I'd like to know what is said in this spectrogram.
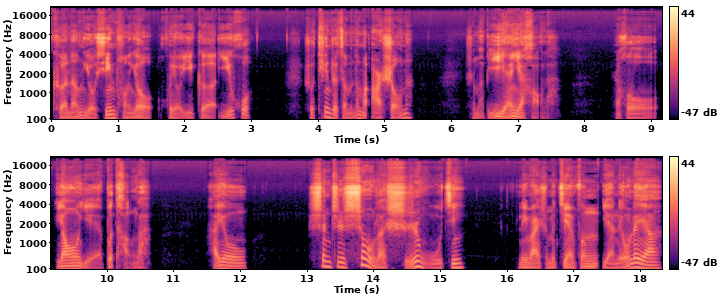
可能有新朋友会有一个疑惑，说听着怎么那么耳熟呢？什么鼻炎也好了，然后腰也不疼了，还有甚至瘦了十五斤。另外什么见风眼流泪啊，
